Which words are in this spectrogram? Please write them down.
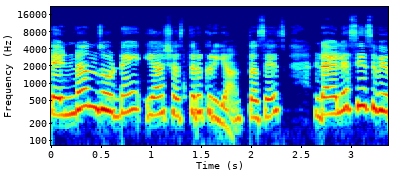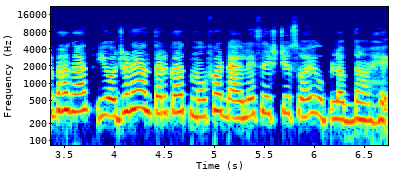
तेंडण जोडणे या शस्त्रक्रिया तसेच डायलिसिस विभागात योजनेअंतर्गत मोफत डायलिसिसची सोय उपलब्ध आहे.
